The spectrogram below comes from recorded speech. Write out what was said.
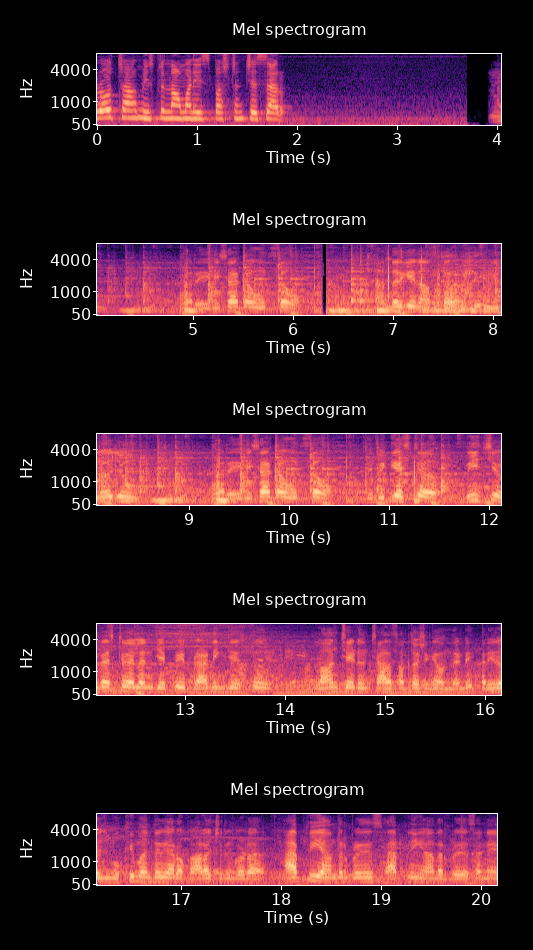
ప్రోత్సాహం ఇస్తున్నామని స్పష్టం చేశారు. మరి విశాఖ ఉత్సవ్ అందరికీ నమస్కారం. అండి ఈరోజు మరి Visakha Utsav. The biggest beach festival అని చెప్పి బ్రాండింగ్ చేస్తూ లాంచ్ చేయడం చాలా సంతోషంగా ఉందండి. మరి ఈరోజు ముఖ్యమంత్రి గారు ఒక ఆలోచన కూడా హ్యాపీ ఆంధ్రప్రదేశ్ హ్యాపీనింగ్ ఆంధ్రప్రదేశ్ అనే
